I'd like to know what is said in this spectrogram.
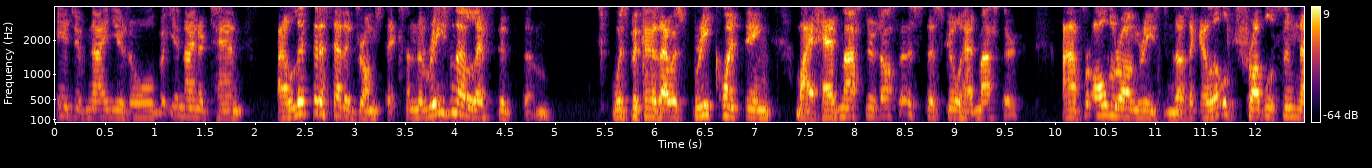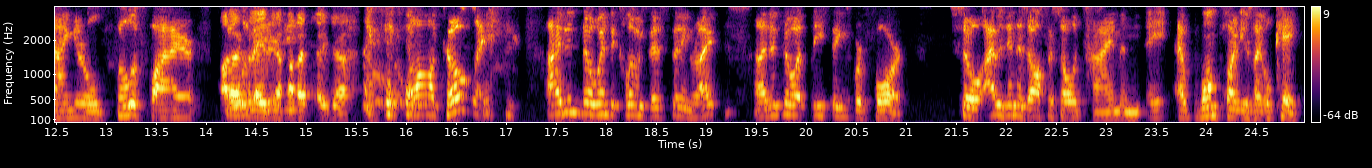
age of nine years old, but you're nine or 10, I lifted a set of drumsticks. And the reason I lifted them was because I was frequenting my headmaster's office, the school headmaster, and uh, for all the wrong reasons. I was like a little troublesome nine-year-old, full of fire. Full I don't you. I don't believe you. oh, totally. I didn't know when to close this thing, right? I didn't know what these things were for. So I was in his office all the time, and at one point he was like, "Okay,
